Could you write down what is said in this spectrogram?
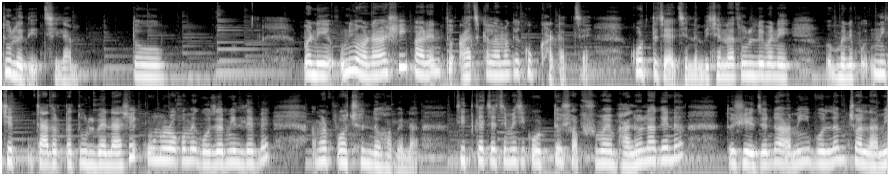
তুলে দিচ্ছিলাম। তো মানে উনি অনায়াসেই পারেন, তো আজকাল আমাকে খুব খাটাচ্ছে। করতে চাইছেন না, বিছানা তুললে মানে মানে নিচে চাদরটা তুলবে না, সে কোনো রকমে গোজামিল দেবে, আমার পছন্দ হবে না। চিৎকার চেঁচামেচি করতেও সবসময় ভালো লাগে না, তো সেই জন্য আমিই বললাম, চল আমি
